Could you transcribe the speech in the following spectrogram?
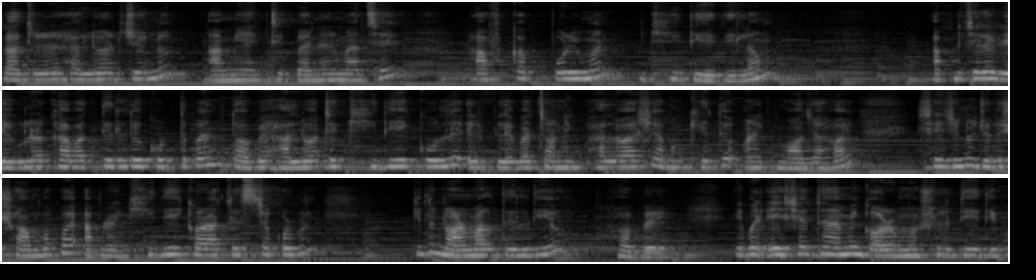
গাজরের হালুয়ার জন্য আমি একটি প্যানের মাঝে হাফ কাপ পরিমাণ ঘি দিয়ে দিলাম। আপনি চাইলে রেগুলার খাবার তেল দিয়ে করতে পারেন, তবে হালুয়াটা ঘি দিয়ে করলে এর ফ্লেভারটা অনেক ভালো আসে এবং খেতে অনেক মজা হয়। সেই জন্য যদি সম্ভব হয়, আপনারা ঘি দিয়েই করার চেষ্টা করবেন, কিন্তু নর্মাল তেল দিয়েও হবে। এবার এর সাথে আমি গরম মশলা দিয়ে দিব,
